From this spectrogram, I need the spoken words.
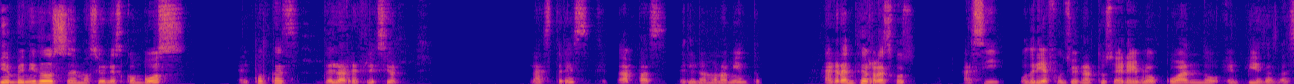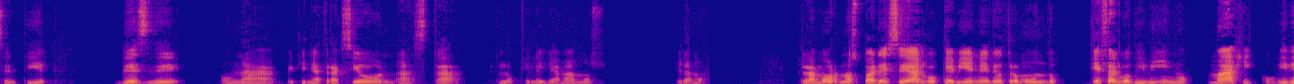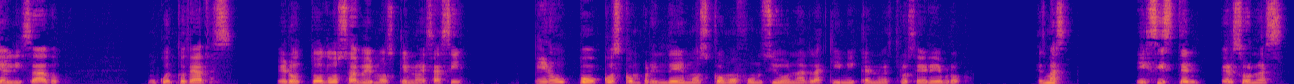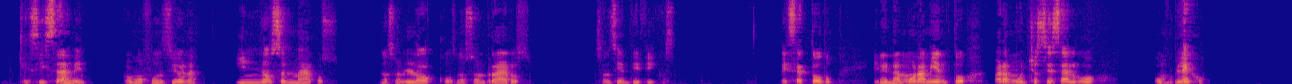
Bienvenidos a Emociones con Voz, el podcast de la reflexión. Las tres etapas del enamoramiento. A grandes rasgos, así podría funcionar tu cerebro cuando empiezas a sentir desde una pequeña atracción hasta lo que le llamamos el amor. El amor nos parece algo que viene de otro mundo, que es algo divino, mágico, idealizado, un cuento de hadas pero todos sabemos que no es así. Pero pocos comprendemos cómo funciona la química en nuestro cerebro. Es más, existen personas que sí saben cómo funciona y no son magos, no son locos, no son raros, son científicos. Pese a todo, el enamoramiento para muchos es algo complejo,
